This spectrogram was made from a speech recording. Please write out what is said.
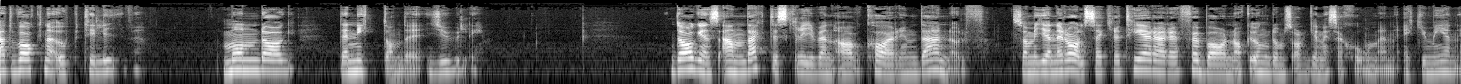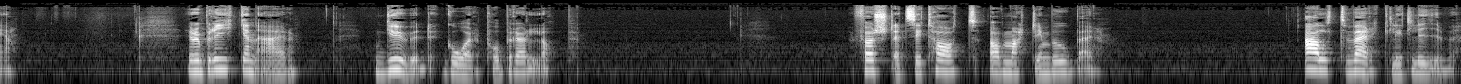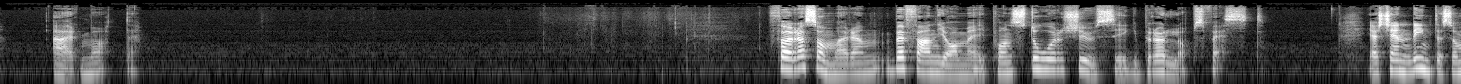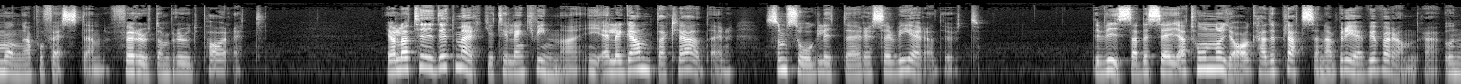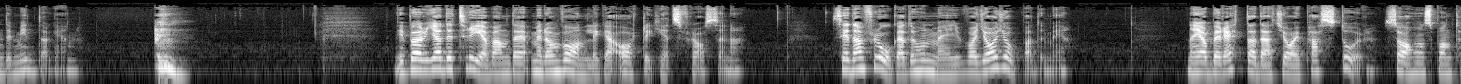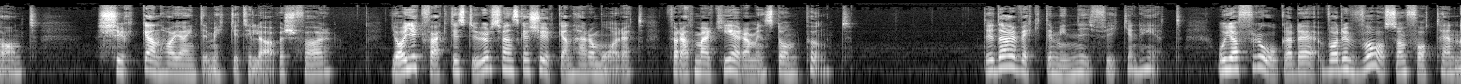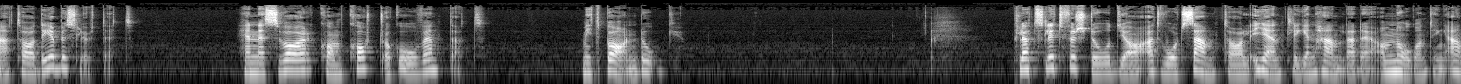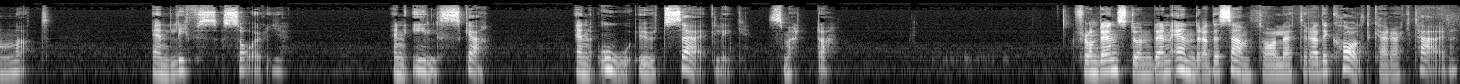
Att vakna upp till liv. Måndag den 19 juli. Dagens andakt är skriven av Karin Dernulf som är generalsekreterare för barn och ungdomsorganisationen Ekumenia. Rubriken är Gud går på bröllop. Först ett citat av Martin Buber. Allt verkligt liv är möte. Förra sommaren befann jag mig på en stor tjusig bröllopsfest. Jag kände inte så många på festen, förutom brudparet. Jag la tidigt märke till en kvinna i eleganta kläder som såg lite reserverad ut. Det visade sig att hon och jag hade platserna bredvid varandra under middagen. Vi började trevande med de vanliga artighetsfraserna. Sedan frågade hon mig vad jag jobbade med. När jag berättade att jag är pastor sa hon spontant Kyrkan har jag inte mycket till övers för. Jag gick faktiskt ur Svenska kyrkan häromåret för att markera min ståndpunkt. Det där väckte min nyfikenhet och jag frågade vad det var som fått henne att ta det beslutet. Hennes svar kom kort och oväntat. Mitt barn dog. Plötsligt förstod jag att vårt samtal egentligen handlade om någonting annat. En livssorg. En ilska. En outsäglig smärta. Från den stunden ändrade samtalet radikalt karaktär.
